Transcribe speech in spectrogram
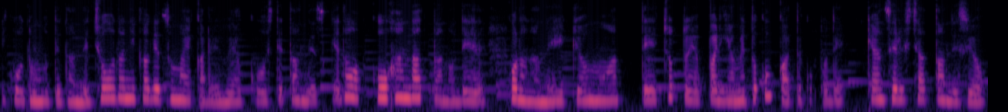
行こうと思ってたんでちょうど2ヶ月前から予約をしてたんですけど後半だったのでコロナの影響もあってちょっとやっぱりやめとこうかってことでキャンセルしちゃったんですよ。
